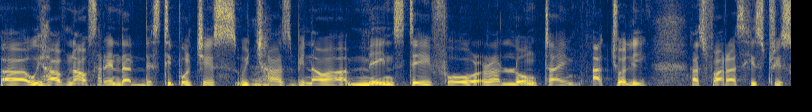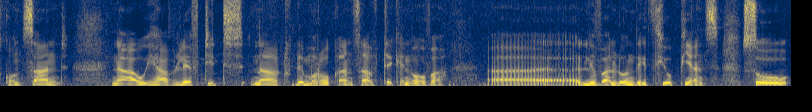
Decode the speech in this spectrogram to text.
uh, we have now surrendered the steeplechase which has been our mainstay for a long time actually as far as history is concerned. Now we have left it now to the Moroccans have taken over uh, leave alone the Ethiopians. So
